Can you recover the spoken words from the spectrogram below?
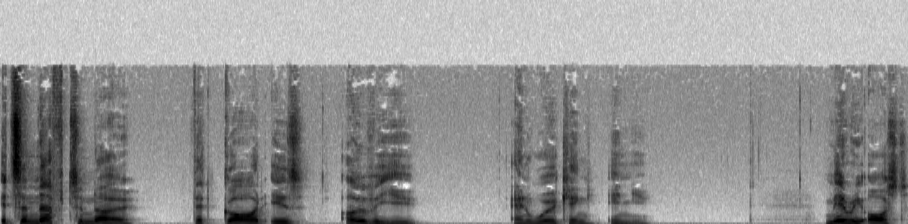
It's enough to know that God is over you and working in you. Mary asked,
